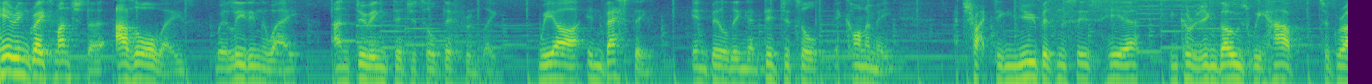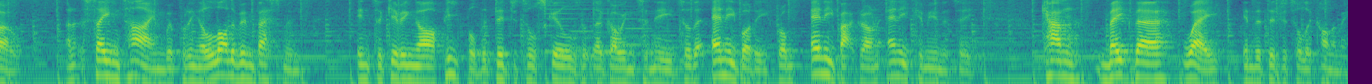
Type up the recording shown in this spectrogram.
Here in Greater Manchester, as always, we're leading the way and doing digital differently. We are investing in building a digital economy, attracting new businesses here, encouraging those we have to grow. And at the same time, we're putting a lot of investment into giving our people the digital skills that they're going to need so that anybody from any background, any community can make their way in the digital economy.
